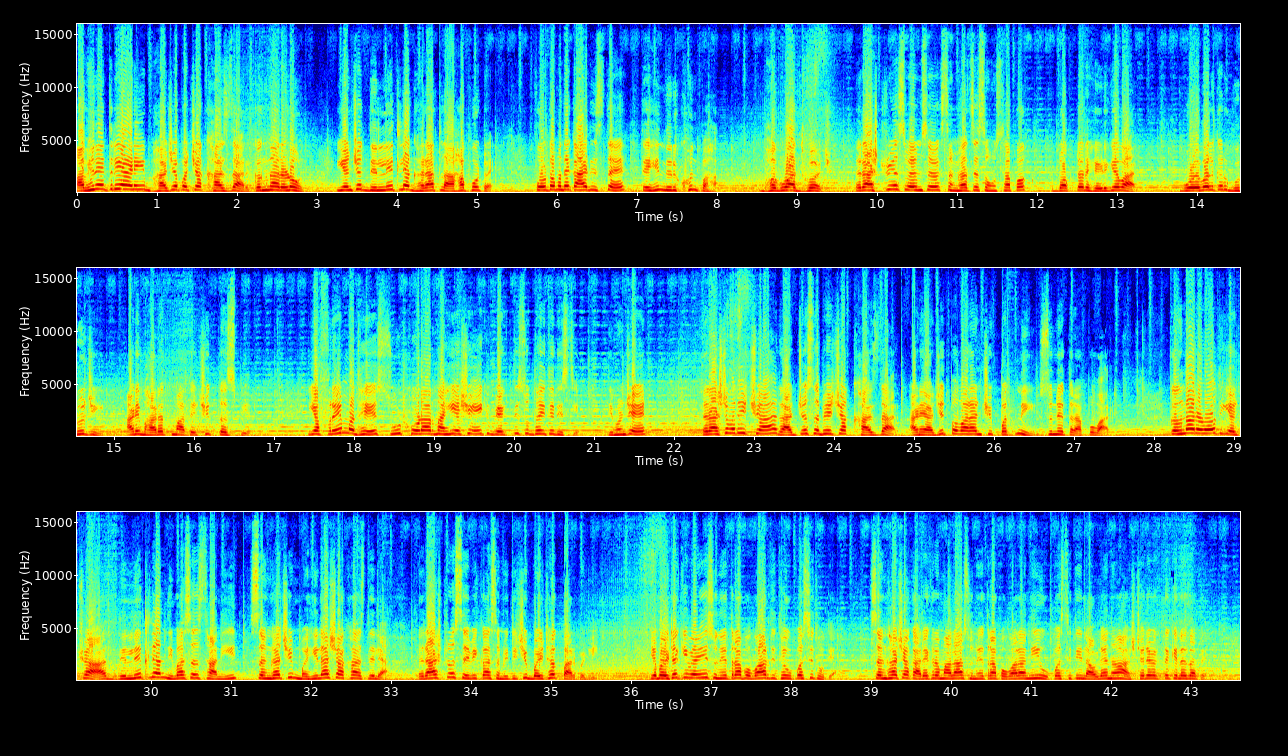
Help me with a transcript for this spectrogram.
अभिनेत्री आणि भाजपच्या खासदार कंगना रणौत यांच्या दिल्लीतल्या घरातला हा फोटो आहे. फोटोमध्ये काय दिसतंय तेही निरखून पहा. भगवा ध्वज राष्ट्रीय स्वयंसेवक संघाचे संस्थापक डॉक्टर हेडगेवार गोळवलकर गुरुजी आणि भारत मातेची तसबीर या फ्रेममध्ये सूट होणार नाही अशी एक व्यक्ती सुद्धा इथे दिसते ती म्हणजे राष्ट्रवादीच्या राज्यसभेच्या खासदार आणि अजित पवारांची पत्नी सुनेत्रा पवार. कंगना रणौत यांच्या दिल्लीतल्या निवासस्थानी संघाची महिला शाखा असलेल्या राष्ट्र सेविका समितीची बैठक पार पडली. या बैठकीवेळी सुनेत्रा पवार तिथे उपस्थित होत्या. संघाच्या कार्यक्रमाला सुनेत्रा पवारांनी उपस्थिती लावल्यानं आश्चर्य व्यक्त केलं जाते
